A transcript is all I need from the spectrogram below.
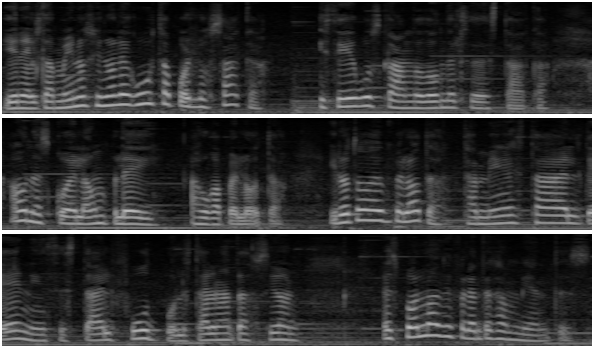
Y en el camino, si no le gusta, pues lo saca. Y sigue buscando donde él se destaca. A una escuela, a un play, a jugar pelota. Y no todo en pelota, también está el tenis, está el fútbol, está la natación. Exponlo a diferentes ambientes.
